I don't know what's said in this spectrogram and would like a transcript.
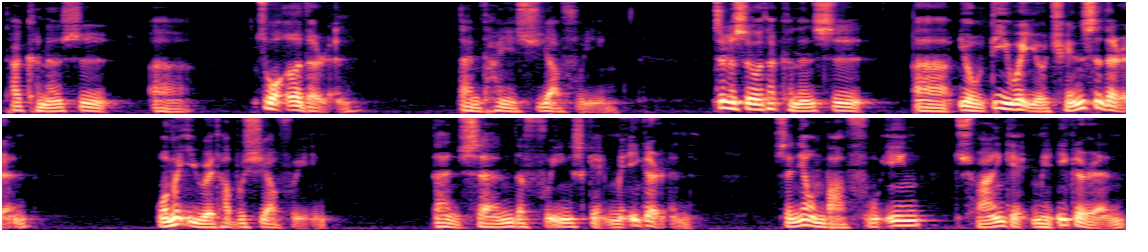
他可能是。”呃，作恶的人，但他也需要福音。这个时候，他可能是呃有地位、有权势的人。我们以为他不需要福音，但神的福音是给每一个人的。神要我们把福音传给每一个人，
